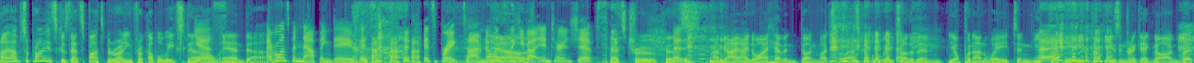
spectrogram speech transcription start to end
I, am surprised because that spot's been running for a couple weeks now, yes. and uh, everyone's been napping. Dave, it's it's break time. No yeah, one's thinking about internships. That's true because I mean I, I, know I haven't done much the last couple of weeks other than you know put on weight and eat, cookie, eat cookies and drink eggnog, but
